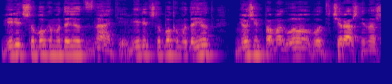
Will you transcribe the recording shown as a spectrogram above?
верит, что Бог ему дает знаки, верит, что Бог ему дает, мне очень помогло вот вчерашний наш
